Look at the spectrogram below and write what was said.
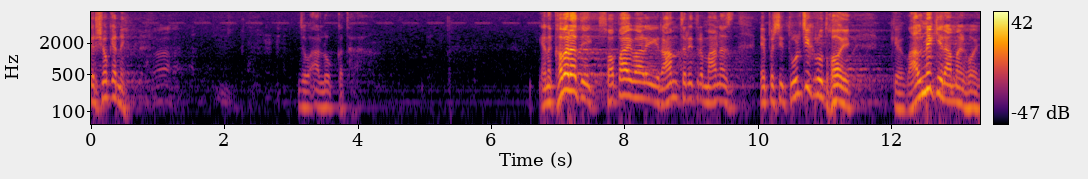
કરશો કે નહીં? જો આ લોક કથા એને ખબર હતી સોપાઈ વાળી રામચરિત્ર માનસ એ પછી તુલસીકૃત હોય કે વાલ્મીકી રામાયણ હોય,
